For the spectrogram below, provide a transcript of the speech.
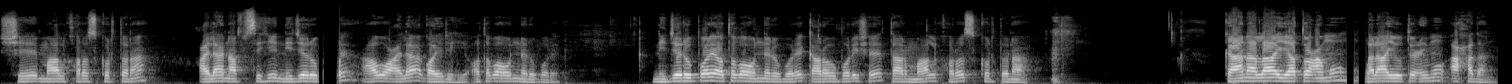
সে মাল খরচ করতো না আয়লা নাফসিহি, নিজের উপরে, আও আয়লা গৈরিহি অথবা অন্যের উপরে। নিজের উপরে অথবা অন্যের উপরে, কারও উপরই সে তার মাল খরচ করতো না। কান আলা ইয়াত আমু ওয়ালা ইউত ইমু আহাদান।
